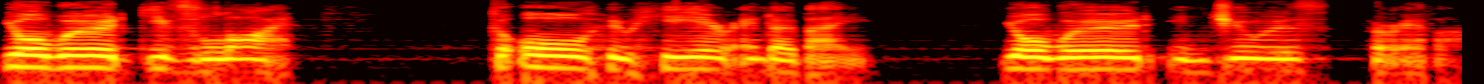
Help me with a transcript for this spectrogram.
Your word gives life to all who hear and obey. Your word endures forever.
